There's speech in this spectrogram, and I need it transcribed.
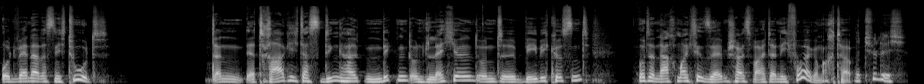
Und wenn er das nicht tut, dann ertrage ich das Ding halt nickend und lächelnd und äh, babyküssend und danach mache ich denselben Scheiß weiter, den ich vorher gemacht habe. Natürlich.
